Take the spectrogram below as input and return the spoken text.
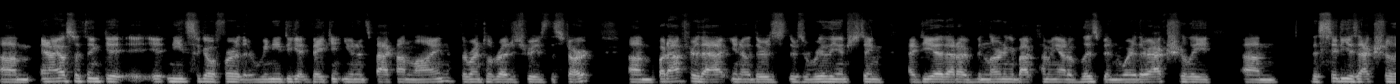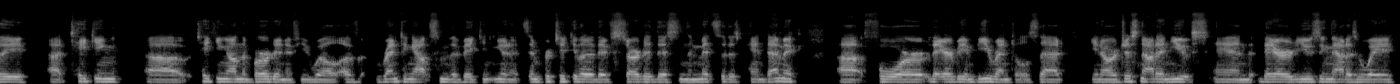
Um, and I also think it, it needs to go further. We need to get vacant units back online. The rental registry is the start. Um, but after that, you know, there's there's a really interesting idea that I've been learning about coming out of Lisbon, where they're actually um, the city is actually uh, taking uh, taking on the burden, if you will, of renting out some of the vacant units. In particular, they've started this in the midst of this pandemic uh, for the Airbnb rentals that you know are just not in use, and they are using that as a way,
